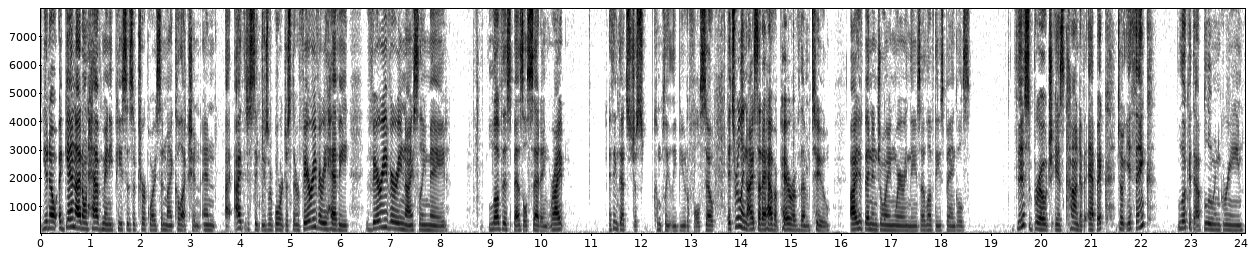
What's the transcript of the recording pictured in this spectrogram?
You know, again, I don't have many pieces of turquoise in my collection, and I, I just think these are gorgeous. They're very, very heavy, very, very nicely made. Love this bezel setting, right? I think that's just completely beautiful. So it's really nice that I have a pair of them too. I have been enjoying wearing these. I love these bangles. This brooch is kind of epic, don't you think? Look at that blue and green.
